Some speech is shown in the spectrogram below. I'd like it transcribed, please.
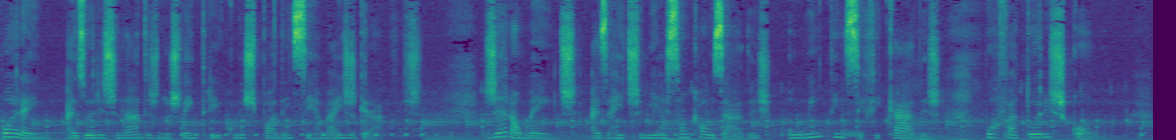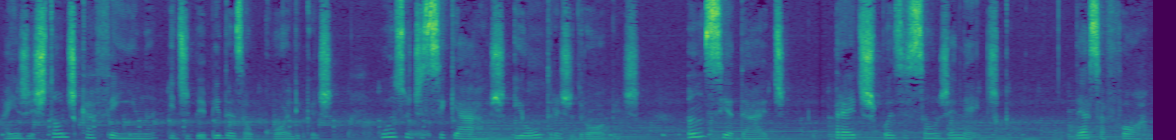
porém, as originadas nos ventrículos podem ser mais graves. Geralmente, as arritmias são causadas ou intensificadas por fatores como a ingestão de cafeína e de bebidas alcoólicas, uso de cigarros e outras drogas, ansiedade, predisposição genética. Dessa forma,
